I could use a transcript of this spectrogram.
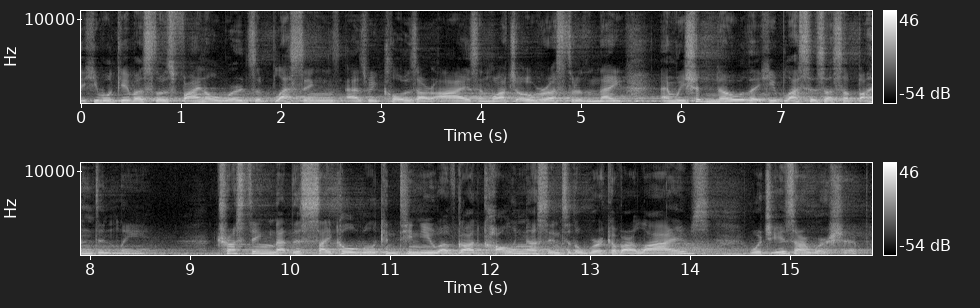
that He will give us those final words of blessings as we close our eyes and watch over us through the night. And we should know that He blesses us abundantly, trusting that this cycle will continue of God calling us into the work of our lives, which is our worship.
